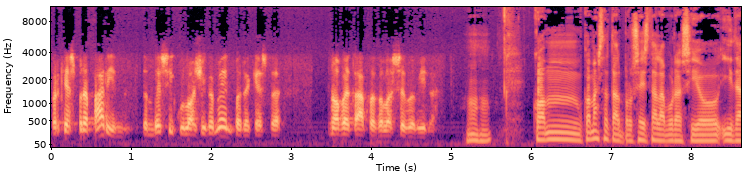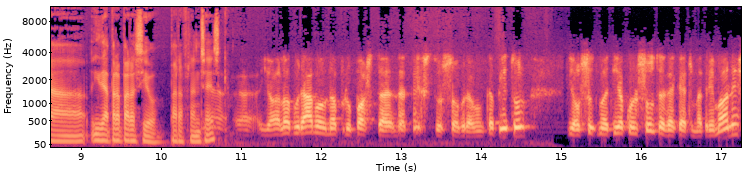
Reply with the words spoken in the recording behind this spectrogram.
perquè es preparin també psicològicament per aquesta nova etapa de la seva vida. Uh -huh. com, com ha estat el procés d'elaboració i, de, i de preparació, pare Francesc? Eh, jo elaborava una proposta de textos sobre un capítol i el sotmetia a consulta d'aquests matrimonis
